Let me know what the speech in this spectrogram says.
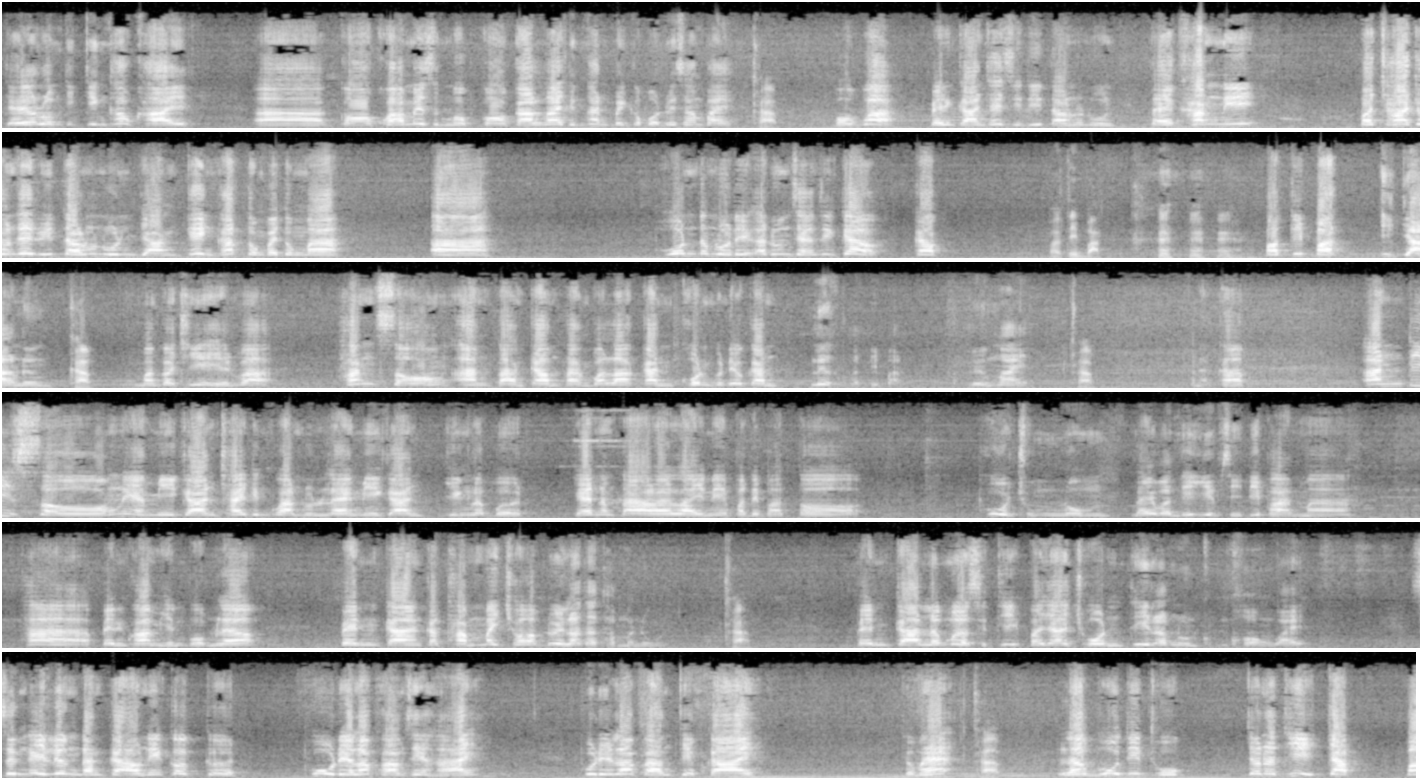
เจตนารมณ์จริง ๆ เข้าข่ายอ่าก่อความไม่สงบก่อการไล่ถึงขั้นเป็นกบฏด้วยซ้ำไป ครับ บอกว่าเป็นการใช้สิทธิตามรัฐธรรมนูญแต่ครั้งนี้ประชาชนได้สิทธิตามรัฐธรรมนูญอย่างเคร่งครัดตรงไปตรงมาอ่าพลตำรวจเอกอดุลแสงสิงแก้วกับปฏิบัติ ปฏิบัติอีกอย่างหนึ่งครับ มันก็ชี้ให้เห็นว่าทั้งสองอันต่างกรรมต่างวาระกันคนคนเดียวกันเลือกปฏิบัติหรือไม่ครับนะครับ อันที่สองเนี่ยมีการใช้ถึงความรุนแรงมีการยิงระเบิด แก๊สน้ำตาอะไรๆเนี่ยปฏิบัติต่อ ผู้ชุมนุมในวันที่ 24 ที่ผ่านมา ถ้าเป็นความเห็นผมแล้ว เป็นการกระทำไม่ชอบด้วยรัฐธรรมนูญครับ เป็นการละเมิดสิทธิประชาชนที่รัฐธรรมนูญคุ้มครองไว้ ซึ่งไอ้เรื่องดังกล่าวนี้ก็เกิดผู้ได้รับความเสียหาย ผู้ได้รับความเจ็บกายถูกไหมฮะครับ แล้วผู้ที่ถูกเจ้าหน้าที่จับไป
